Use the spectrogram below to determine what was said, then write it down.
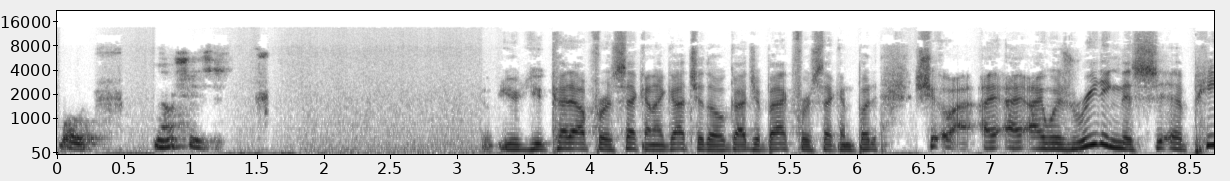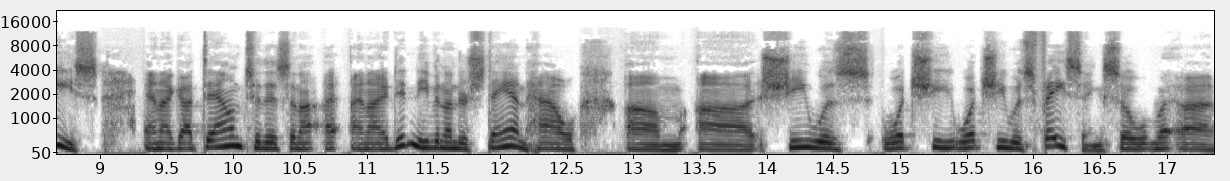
well, now she's you, you cut out for a second. I got you though. Got you back for a second. But she, I, I, I, was reading this uh, piece and I got down to this and I and I didn't even understand how um, uh, she was what she what she was facing. So uh,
